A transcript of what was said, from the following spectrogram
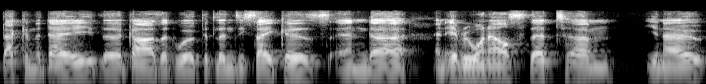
back in the day, the guys that worked at Lindsay Sakers, and uh, and everyone else that um, you know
